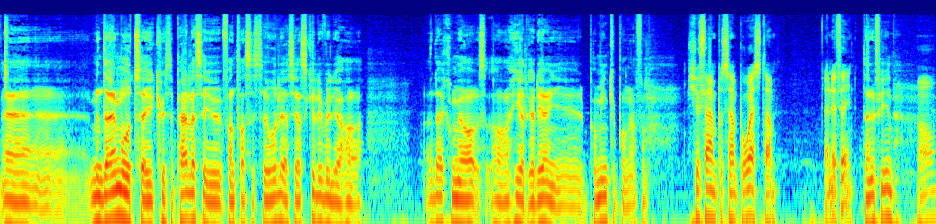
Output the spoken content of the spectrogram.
Eh, men däremot så är ju Crystal Palace är ju fantastiskt roliga så jag skulle vilja ha där kommer jag ha helgardering på min kupong i alla fall. 25% på West Ham. Den är fin. Den är fin. Ja.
